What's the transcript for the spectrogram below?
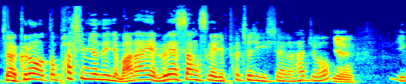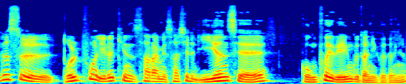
자, 그런 어떤 80년대 이제 만화의 르네상스가 이제 펼쳐지기 시작을 하죠. 예, 이것을 돌풍을 일으킨 사람이 사실은 이연세 공포의 외인구단이거든요.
